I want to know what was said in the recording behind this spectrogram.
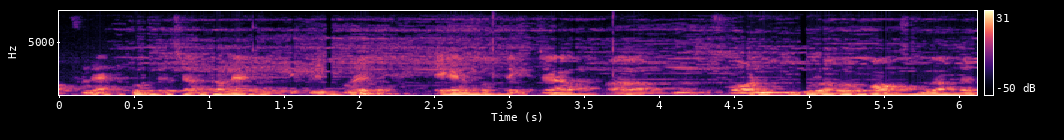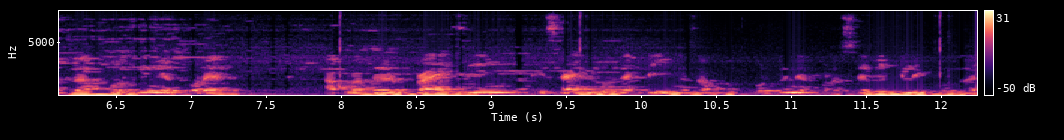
অপশন অ্যাড করতে চান, তাহলে অ্যাডমিনকে ক্লিক করে এখানে প্রত্যেকটা ফন্টগুলো বক্সগুলো আপনারা ফিল আপ করবেন এরপরে আপনাদের প্রাইসিং এই সাইজের মধ্যে একটা ইমেজ আপলোড করবেন, এরপরে সেভে ক্লিক করলে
